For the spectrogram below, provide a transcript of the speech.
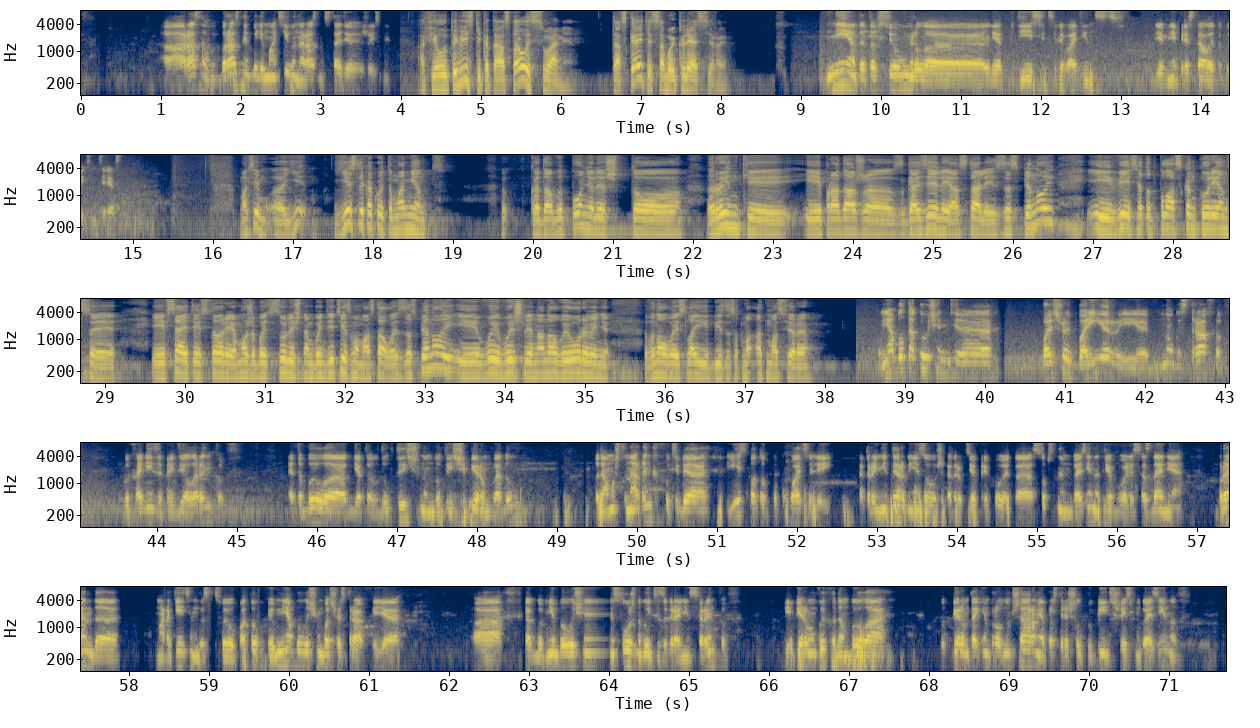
А разные, разные были мотивы на разных стадиях жизни. А филателистика-то осталась с вами? Таскаете с собой кляссеры? Нет, это все умерло э, лет в 10 или в 11. Мне перестало это быть интересно. Максим, э, есть ли какой-то момент, когда вы поняли, что рынки и продажа с газелей остались за спиной, и весь этот пласт конкуренции и вся эта история, может быть, с уличным бандитизмом осталась за спиной, и вы вышли на новый уровень в новые слои бизнес-атмосферы? У меня был такой очень э, большой барьер и много страхов выходить за пределы рынков. Это было где-то в 2000-2001 году, потому что на рынках у тебя есть поток покупателей, которые не ты организовываешь, которые к тебе приходят, а собственные магазины требовали создания бренда, маркетинга своего потока. И у меня был очень большой страх. И я а, как бы мне было очень сложно выйти за границы рынков. И первым выходом было, вот первым таким пробным шаром я просто решил купить 6 магазинов,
